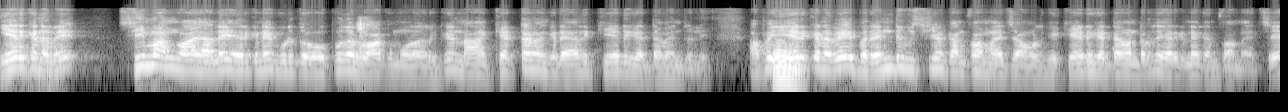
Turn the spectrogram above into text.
ஏற்கனவே சீமான் வாயாலே ஏற்கனவே கொடுத்த ஒப்புதல் வாக்குமூலம் இருக்கு. நான் கெட்டவன் கிடையாது கேடு கெட்டவன் சொல்லி. அப்ப. ஏற்கனவே இப்ப ரெண்டு விஷயம் கன்ஃபார்ம் ஆயிடுச்சு அவங்களுக்கு. கேடு கெட்டவன்றது ஏற்கனவே கன்ஃபார்ம் ஆயிடுச்சு.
